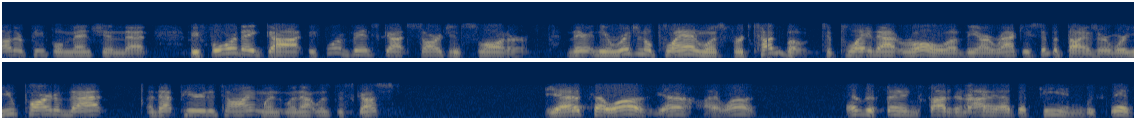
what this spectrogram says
other people mention that before they got before Vince got Sergeant Slaughter, there the original plan was for Tugboat to play that role of the Iraqi sympathizer. Were you part of that at that period of time when when that was discussed? Yes, I was. Yeah, I was. Everything Sergeant and I as a team we stayed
